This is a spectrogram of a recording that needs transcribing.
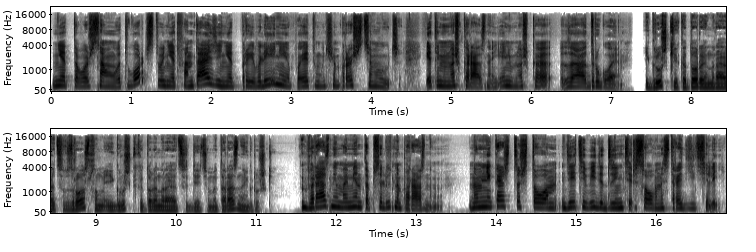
нет того же самого творчества, нет фантазии, нет проявления, поэтому чем проще, тем лучше. Это немножко разное, я немножко за другое. Игрушки, которые нравятся взрослым, и игрушки, которые нравятся детям, это разные игрушки? В разный момент абсолютно по-разному. Но мне кажется, что дети видят заинтересованность родителей.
